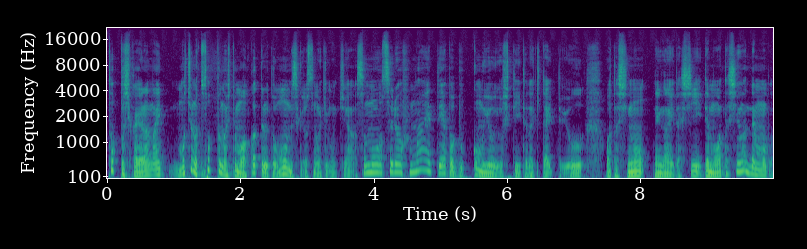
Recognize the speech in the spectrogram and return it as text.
トップしかやらないもちろんトップの人も分かってると思うんですけどその気持ちは。そのそれを踏まえてやっぱぶっ込む用意をしていただきたいという私の願いだしでも私はでも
